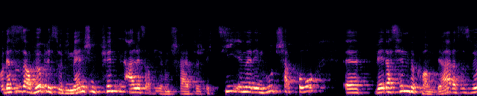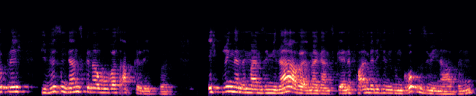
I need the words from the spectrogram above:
und das ist auch wirklich so. Die Menschen finden alles auf ihrem Schreibtisch. Ich ziehe immer den Hut Chapeau, äh, wer das hinbekommt. Ja, das ist wirklich, die wissen ganz genau, wo was abgelegt wird. Ich bringe dann in meinem Seminar aber immer ganz gerne, vor allem wenn ich in so einem Gruppenseminar bin,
